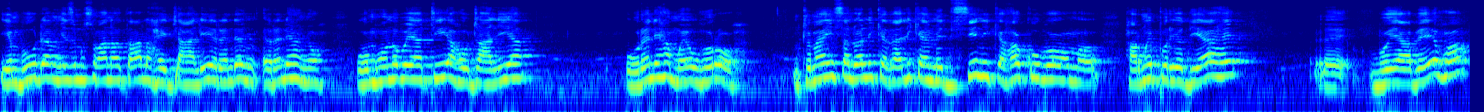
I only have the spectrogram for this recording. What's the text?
yembuda Mwenyezi Mungu Subhanahu wa Ta'ala haijali rende rende hanyo. Umhono boyati ahojalia urende hamwe uhoro mtume Isa ndo alikadhalika medicine ka hakubo periodi yahe e, boyabehwa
